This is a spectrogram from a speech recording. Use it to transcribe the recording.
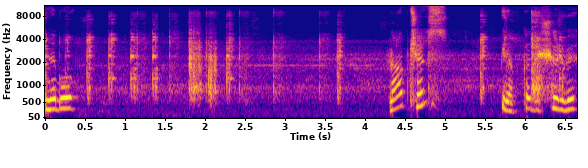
Ne bu? Ne yapacağız? Bir dakika düşür bir.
